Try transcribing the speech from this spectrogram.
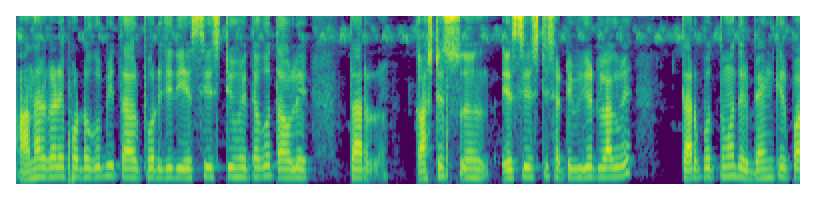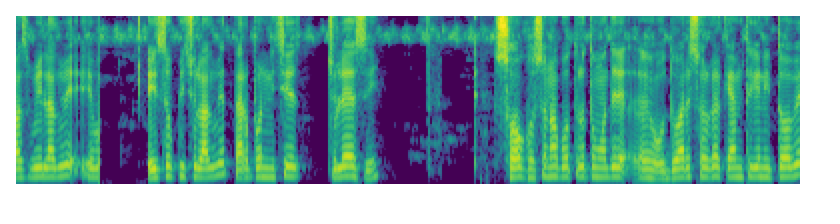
আধার কার্ডের ফটোকপি তারপরে যদি এসসি এসটি হয়ে থাকো তাহলে তার কাস্টের এসসি এসটি সার্টিফিকেট লাগবে। তারপর তোমাদের ব্যাংকের পাসবই লাগবে এবং এইসব কিছু লাগবে। তারপর নিচে চলে আসি। স্বঘোষণাপত্র তোমাদের আহ, দুয়ারে সরকার ক্যাম্প থেকে নিতে হবে।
